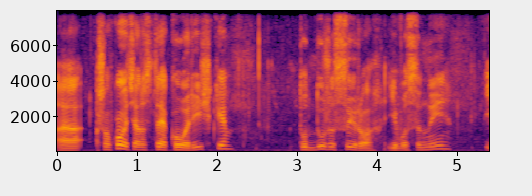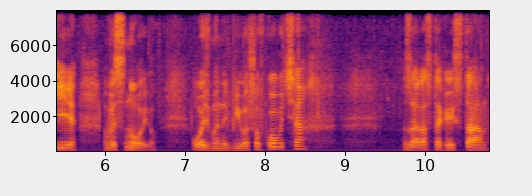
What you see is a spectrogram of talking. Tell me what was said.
е, шовковиця росте коло річки. Тут дуже сиро і восени, і весною. Ось в мене біла шовковиця. Зараз такий стан,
